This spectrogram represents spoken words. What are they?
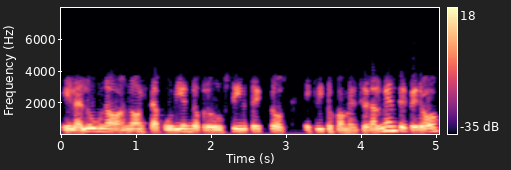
el alumno no está pudiendo producir textos escritos convencionalmente, pero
